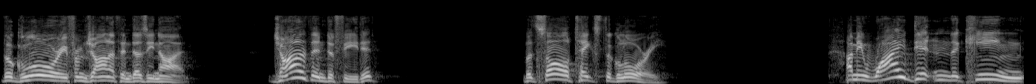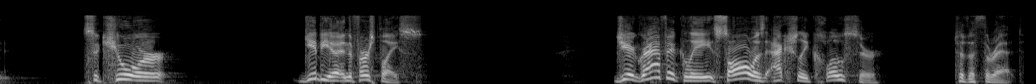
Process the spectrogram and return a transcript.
the glory from Jonathan, does he not? Jonathan defeated, but Saul takes the glory. I mean, why didn't the king secure Gibeah in the first place? Geographically, Saul was actually closer to the threat.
